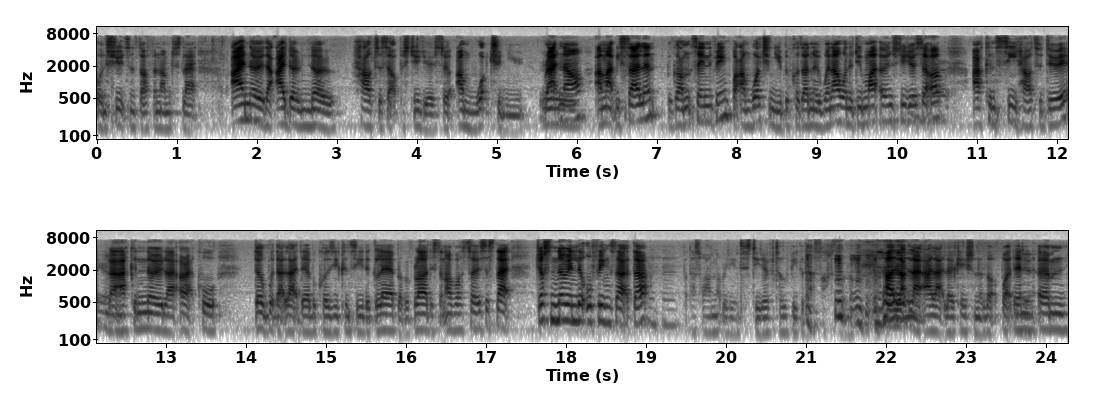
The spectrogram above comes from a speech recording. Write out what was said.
on shoots and stuff and I'm just like I know that I don't know how to set up a studio, so I'm watching you. Right now, I might be silent because I'm not saying anything, but I'm watching you because I know when I want to do my own studio setup, I can see how to do it. Yeah. Like I can know, like, all right, cool. Don't put that light there because you can see the glare, blah blah blah, this and other. So it's just like just knowing little things like that. But that's why I'm not really into studio photography because that stuff. I like, like I like location a lot, but then um,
